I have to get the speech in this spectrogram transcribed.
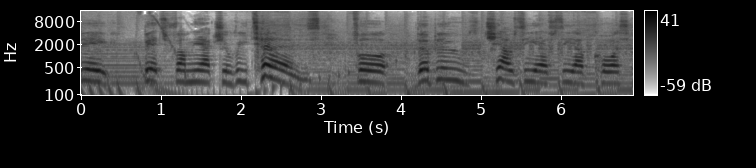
today, Bits from the Action returns for the Blues. Chelsea FC, of course,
